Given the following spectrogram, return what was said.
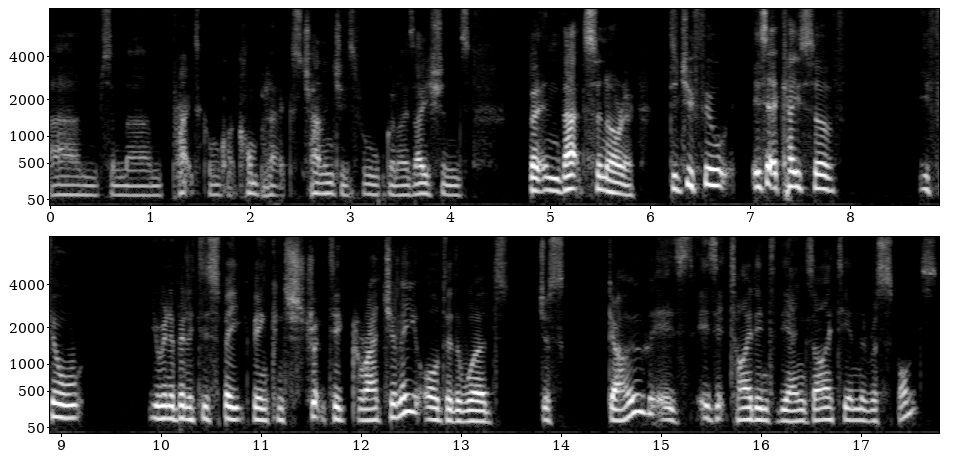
um, some um, practical and quite complex challenges for organizations. But in that scenario, did you feel, is it a case of you feel your inability to speak being constricted gradually, or do the words just go? Is is it tied into the anxiety and the response?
